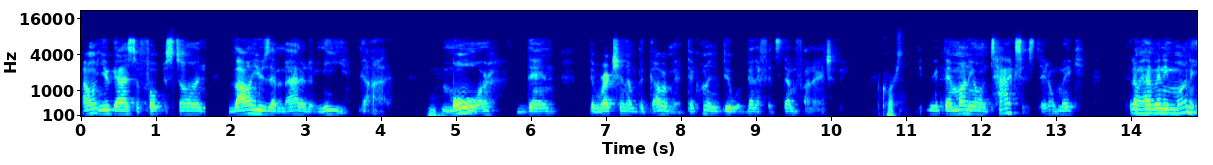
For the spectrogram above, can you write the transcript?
I want you guys to focus on values that matter to me, God, mm -hmm. more than direction of the government. They're going to do what benefits them financially. Of course. They make their money on taxes. They don't make, they don't have any money.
